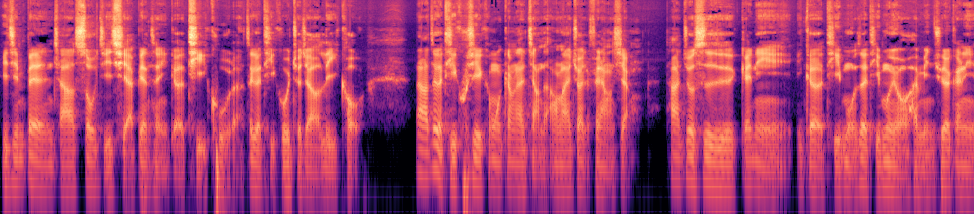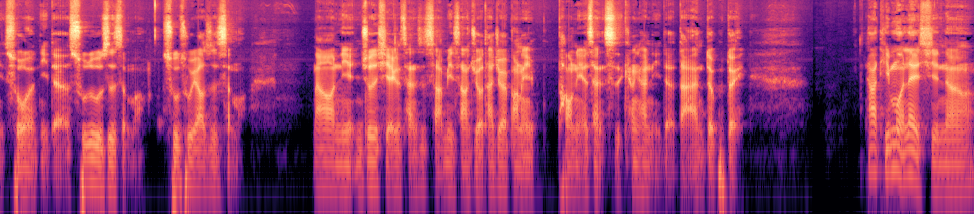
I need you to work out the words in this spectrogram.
已经被人家收集起来变成一个题库了。这个题库就叫 Leeco。那这个题库其实跟我刚才讲的 Online Judge 非常像，它就是给你一个题目，这题目有很明确的跟你说你的输入是什么，输出要是什么，然后你你就是写一个程式撒密上去，它就会帮你跑你的程式，看看你的答案对不对。它题目类型呢，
